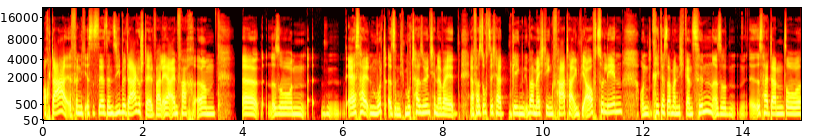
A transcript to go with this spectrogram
auch da, finde ich, ist es sehr sensibel dargestellt, weil er einfach ähm, äh, so ein, er ist halt ein Mut, also nicht Muttersöhnchen, aber er, er versucht sich halt gegen den übermächtigen Vater irgendwie aufzulehnen und kriegt das aber nicht ganz hin. Also ist halt dann so,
